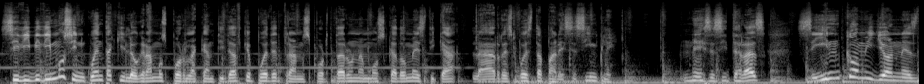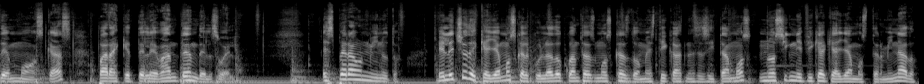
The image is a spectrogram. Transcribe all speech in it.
Si dividimos 50 kilogramos por la cantidad que puede transportar una mosca doméstica, la respuesta parece simple. Necesitarás 5 millones de moscas para que te levanten del suelo. Espera un minuto. El hecho de que hayamos calculado cuántas moscas domésticas necesitamos no significa que hayamos terminado.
